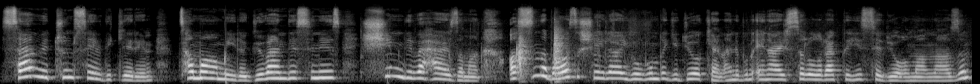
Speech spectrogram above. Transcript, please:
Sen ve tüm sevdiklerin tamamıyla güvendesiniz. Şimdi ve her zaman. Aslında bazı şeyler yolunda gidiyorken hani bunu enerjisel olarak da hissediyor olman lazım.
